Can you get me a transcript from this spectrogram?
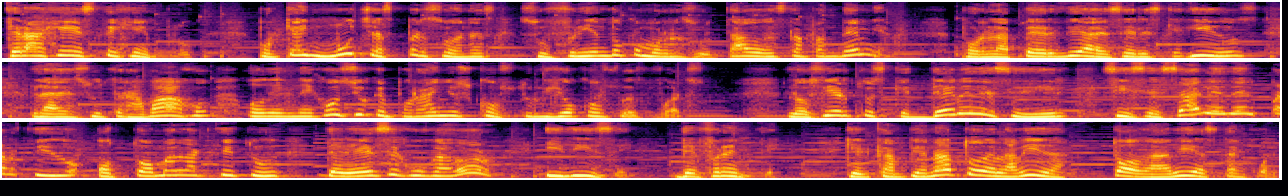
Traje este ejemplo porque hay muchas personas sufriendo como resultado de esta pandemia por la pérdida de seres queridos, la de su trabajo o del negocio que por años construyó con su esfuerzo. Lo cierto es que debe decidir si se sale del partido o toma la actitud de ese jugador y dice de frente que el campeonato de la vida todavía está en juego.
